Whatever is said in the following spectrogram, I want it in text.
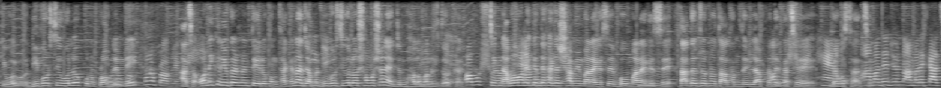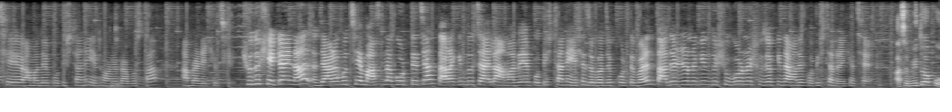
কি বলব ডিভোর্সি হলেও কোনো প্রবলেম নেই। কোনো প্রবলেম আচ্ছা অনেকের রিকোয়ারমেন্ট তো এরকম থাকে না যে আমার ডিভোর্সি হলেও সমস্যা নেই একজন ভালো মানুষ দরকার। ঠিক না? আবার অনেকে দেখা যায়। স্বামী মারা গেছে বউ মারা গেছে তাদের জন্য তো আলহামদুলিল্লাহ আপনাদের কাছে ব্যবস্থা আছে। আমাদের জন্য আমাদের কাছে আমাদের প্রতিষ্ঠানে এই ধরনের ব্যবস্থা আমরা রেখেছি। শুধু সেটাই না যারা হচ্ছে মাসনা করতে চান তারা কিন্তু চাইলে আমাদের প্রতিষ্ঠানে এসে যোগাযোগ করতে পারেন। তাদের জন্য কিন্তু সুবর্ণ সুযোগ কিন্তু আমাদের প্রতিষ্ঠান রেখেছে। আচ্ছা মিতু আপু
